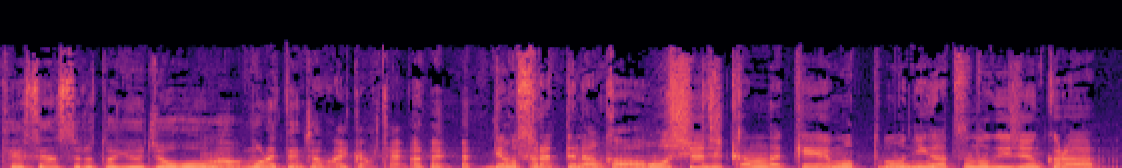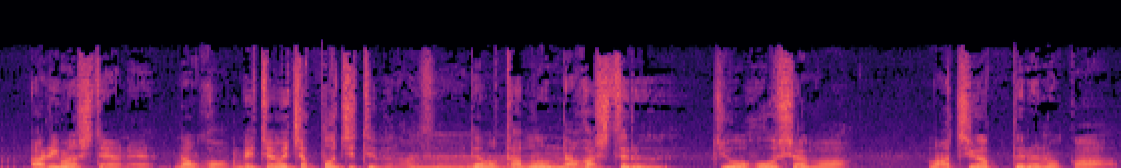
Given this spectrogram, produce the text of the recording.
停戦するという情報が漏れてんじゃないかみたいなね、うん、でもそれってなんか欧州時間だけもっともう2月の下旬からありましたよね。なんかめちゃめちゃポジティブなんですね、でも多分流してる情報者が間違ってるのか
